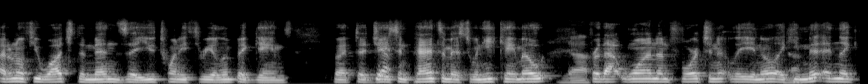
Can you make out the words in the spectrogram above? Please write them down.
i don't know if you watched the men's uh, u23 olympic games but uh, jason pantemis when he came out Yeah. for that one unfortunately you know like Yeah. he and like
